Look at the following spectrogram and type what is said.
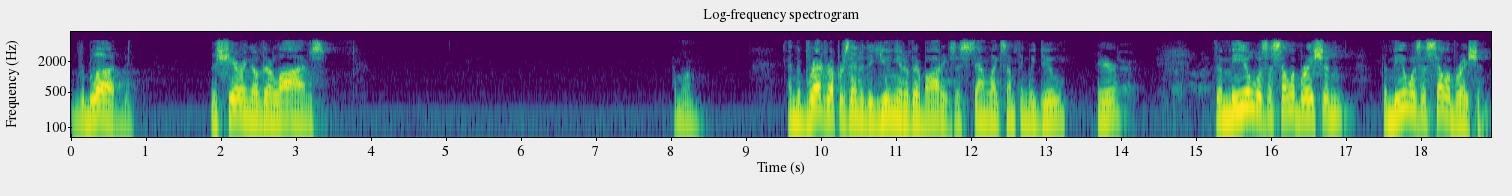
the blood, the sharing of their lives. Come on. And the bread represented the union of their bodies. Does this sound like something we do here? The meal was a celebration. The meal was a celebration.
